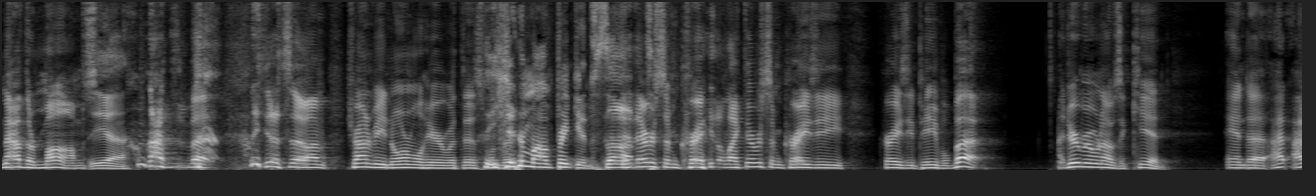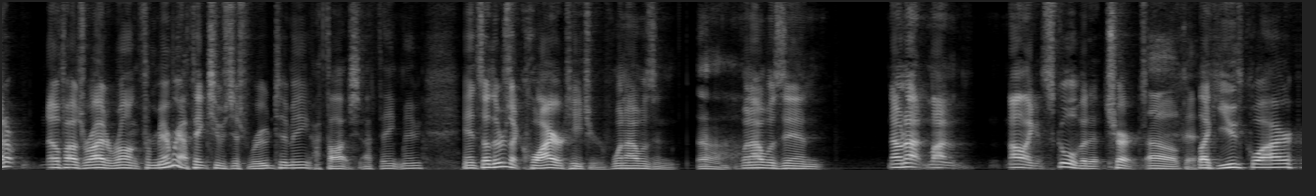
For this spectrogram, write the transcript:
now they're moms. Yeah. but so I'm trying to be normal here with this one. Your mom freaking sucked. there were some crazy like there were some crazy crazy people but i do remember when i was a kid and uh, I, I don't know if i was right or wrong from memory i think she was just rude to me i thought she- i think maybe and so there was a choir teacher when i was in when i was in no not not, not like at school but at church Oh, okay. like youth choir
